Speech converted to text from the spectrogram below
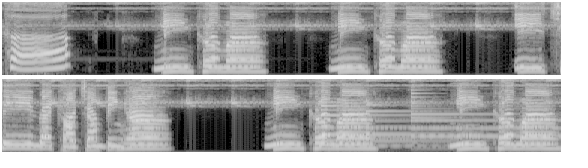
可。米克马，米克马，一起来烤姜饼啊！米克马，米克马，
